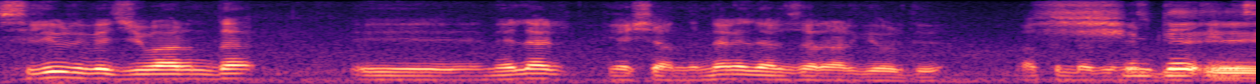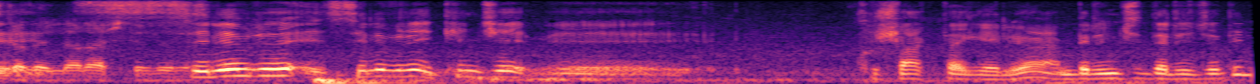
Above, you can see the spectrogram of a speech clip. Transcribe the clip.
Silivri ve civarında e, neler yaşandı, nereler zarar gördü? Hatırladığınız, Şimdi bildiğiniz e, kadarıyla araştırdığınız. Silivri, Silivri ikinci e, kuşakta geliyor. Yani birinci derece değil,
